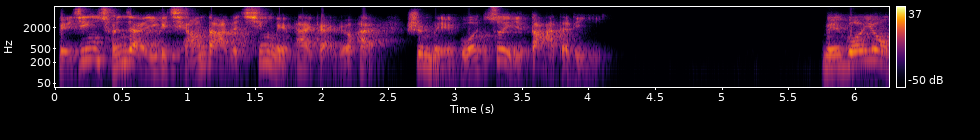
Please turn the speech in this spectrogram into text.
北京存在一个强大的亲美派、改革派是美国最大的利益。美国用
